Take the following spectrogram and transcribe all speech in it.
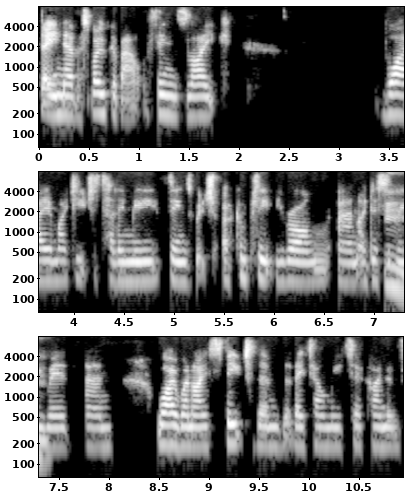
they never spoke about. Things like why are my teachers telling me things which are completely wrong and I disagree Mm. with and why when I speak to them that they tell me to kind of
